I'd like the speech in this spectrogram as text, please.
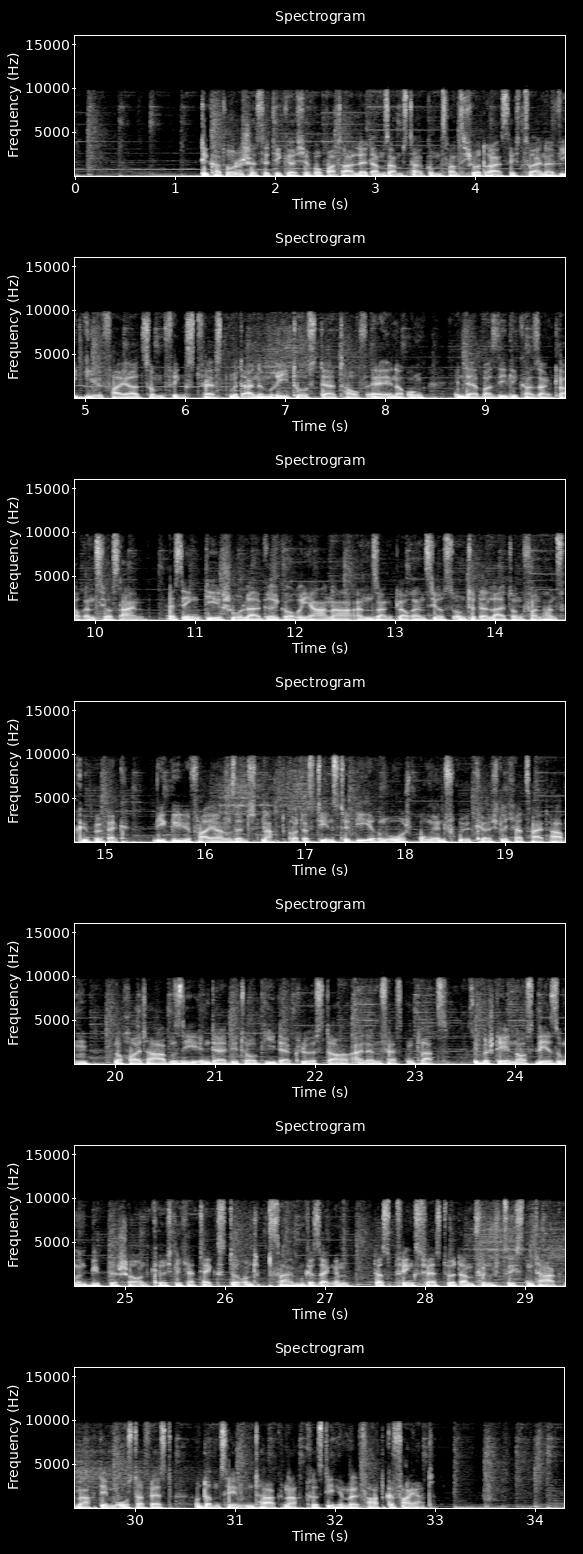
Die katholische Citykirche Wuppertal lädt am Samstag um 20.30 Uhr zu einer Vigilfeier zum Pfingstfest mit einem Ritus der Tauferinnerung in der Basilika St. Laurentius ein. Es singt die Schola Gregoriana an St. Laurentius unter der Leitung von Hans Kübelbeck. Vigilfeiern sind Nachtgottesdienste, die ihren Ursprung in frühkirchlicher Zeit haben. Noch heute haben sie in der Liturgie der Klöster einen festen Platz. Sie bestehen aus Lesungen biblischer und kirchlicher Texte und Psalmgesängen. Das Pfingstfest wird am 50. Tag nach dem Osterfest und am 10. Tag nach Christi Himmelfahrt gefeiert.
